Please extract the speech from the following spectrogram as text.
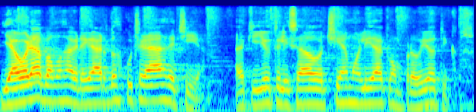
Y ahora vamos a agregar dos cucharadas de chía. Aquí yo he utilizado chía molida con probióticos.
